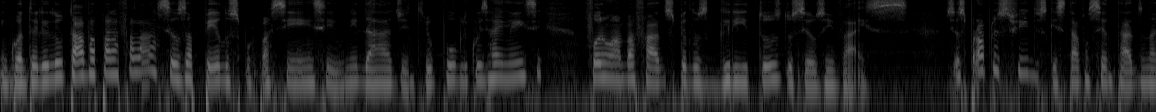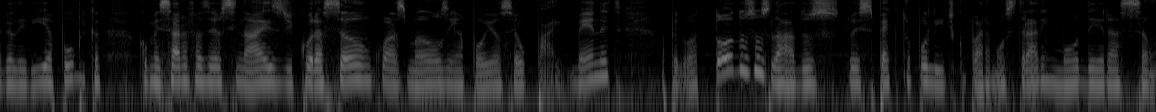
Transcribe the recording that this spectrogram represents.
Enquanto ele lutava para falar, seus apelos por paciência e unidade entre o público israelense foram abafados pelos gritos dos seus rivais. Seus próprios filhos, que estavam sentados na galeria pública, começaram a fazer sinais de coração com as mãos em apoio a seu pai. Bennett apelou a todos os lados do espectro político para mostrarem moderação.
